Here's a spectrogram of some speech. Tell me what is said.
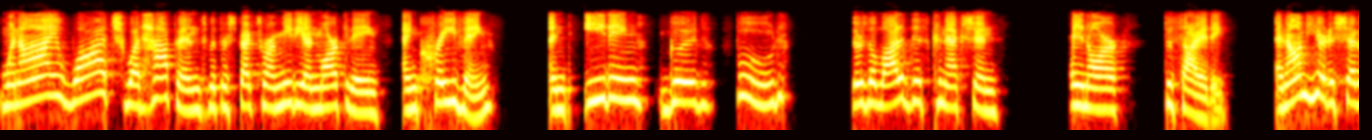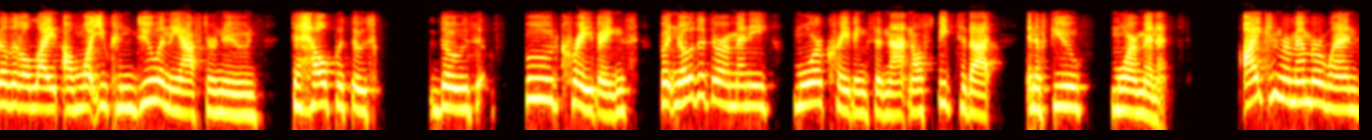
when I watch what happens with respect to our media and marketing and craving and eating good food there's a lot of disconnection in our society. And I'm here to shed a little light on what you can do in the afternoon to help with those those food cravings, but know that there are many more cravings than that, and I'll speak to that in a few more minutes. I can remember when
